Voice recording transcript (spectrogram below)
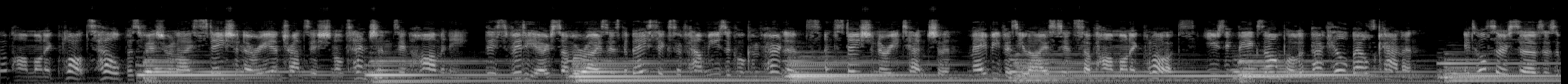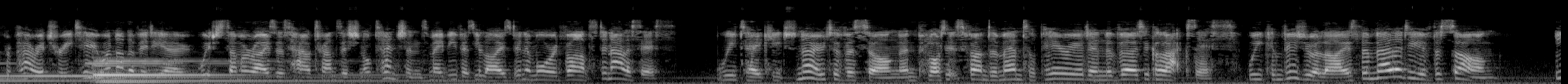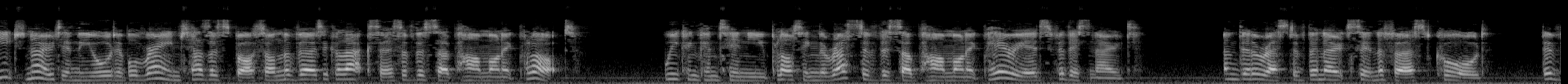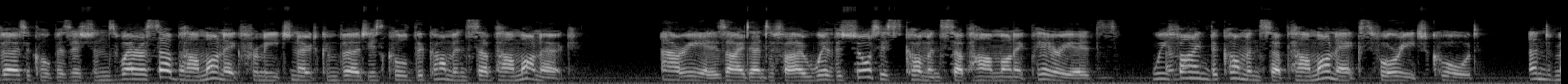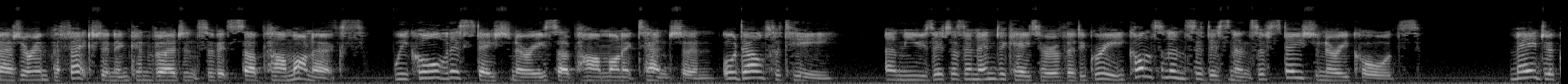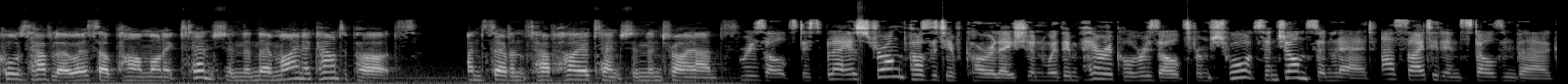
Subharmonic plots help us visualize stationary and transitional tensions in harmony. This video summarizes the basics of how musical components and stationary tension may be visualized in subharmonic plots, using the example of Pachelbel's canon. It also serves as a preparatory to another video, which summarizes how transitional tensions may be visualized in a more advanced analysis. We take each note of a song and plot its fundamental period in the vertical axis. We can visualize the melody of the song. Each note in the audible range has a spot on the vertical axis of the subharmonic plot. We can continue plotting the rest of the subharmonic periods for this note. And the rest of the notes in the first chord. The vertical positions where a subharmonic from each note converges called the common subharmonic. Our ears identify with the shortest common subharmonic periods. We um, find the common subharmonics for each chord and measure imperfection in convergence of its subharmonics. We call this stationary subharmonic tension, or delta T, and use it as an indicator of the degree consonance or dissonance of stationary chords. Major chords have lower subharmonic tension than their minor counterparts and sevenths have higher tension than triads. Results display a strong positive correlation with empirical results from Schwartz and Johnson-Laird, as cited in Stolzenburg.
